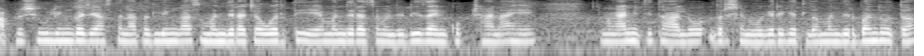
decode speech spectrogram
आपलं शिवलिंग जे असतं ना तर लिंग असं मंदिराच्या वरती आहे. मंदिराचं म्हणजे डिझाईन खूप छान आहे. मग आम्ही तिथं आलो दर्शन वगैरे घेतलं मंदिर बंद होतं.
